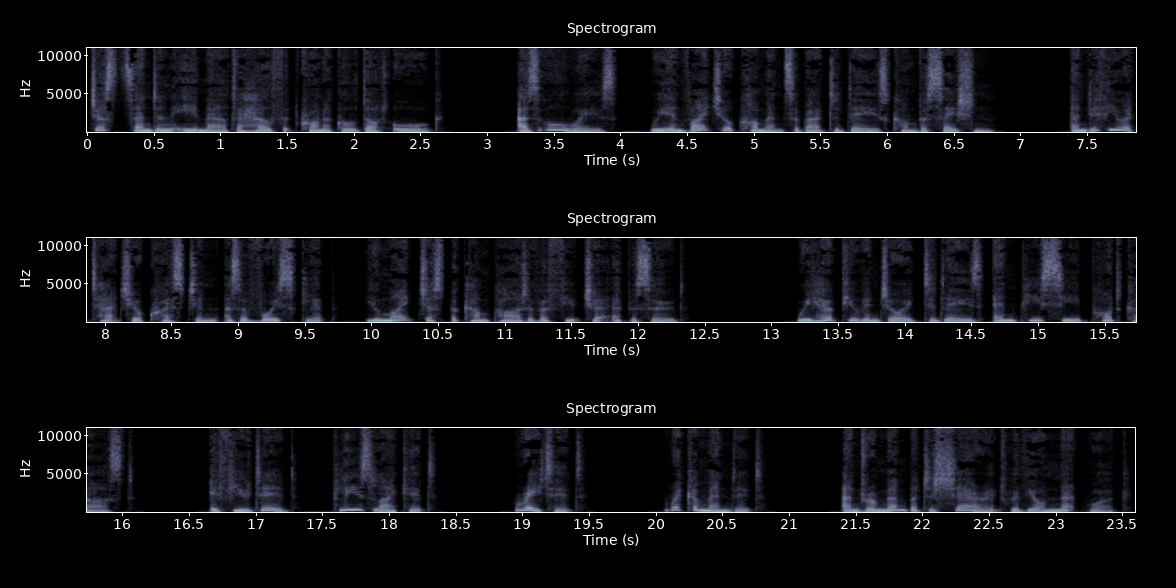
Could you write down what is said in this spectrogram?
just send an email to health at chronicle.org. As always, we invite your comments about today's conversation. And if you attach your question as a voice clip, you might just become part of a future episode. We hope you enjoyed today's NPC podcast. If you did, please like it, rate it, recommend it, and remember to share it with your network.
